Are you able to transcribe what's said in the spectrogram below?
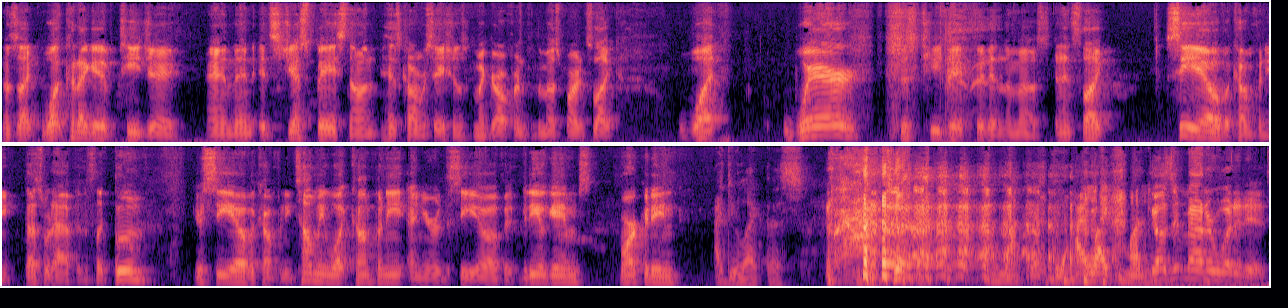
It's like, what could I give TJ? And then it's just based on his conversations with my girlfriend for the most part. It's like, what, where does TJ fit in the most? And it's like, CEO of a company. That's what happens. Like, boom, you're CEO of a company. Tell me what company, and you're the CEO of it. Video games, marketing. I do like this. I'm not going to. I like money. Doesn't matter what it is.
